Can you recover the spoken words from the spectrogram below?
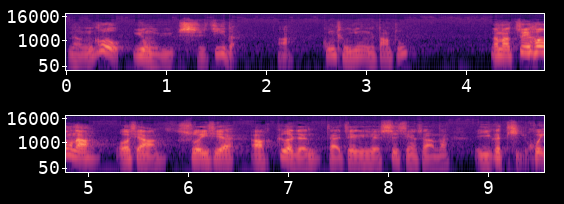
能够用于实际的啊工程应用当中。那么最后呢，我想说一些啊个人在这些事情上的一个体会。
